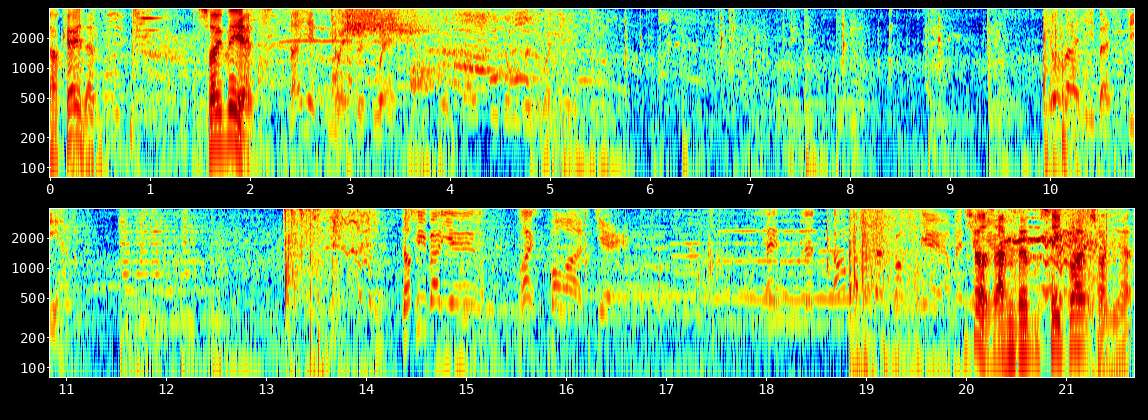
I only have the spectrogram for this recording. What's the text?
Okay then. So be it. Maillez-moi besoin. Que faut-il donc? Giovanni Bastir. Chevalier, reste Sure, I haven't built the siege workshop yet.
